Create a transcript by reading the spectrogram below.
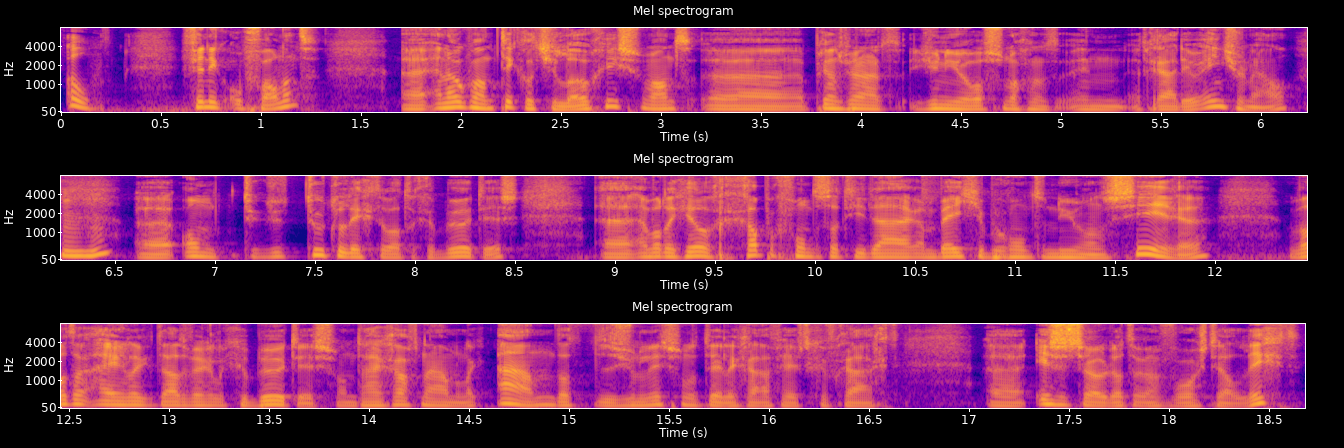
Oh. Vind ik opvallend. Uh, en ook wel een tikkeltje logisch, want uh, Prins Bernhard junior was vanochtend in het Radio 1-journaal mm -hmm. uh, om toe te lichten wat er gebeurd is. en wat ik heel grappig vond, is dat hij daar een beetje begon te nuanceren wat er eigenlijk daadwerkelijk gebeurd is. Want hij gaf namelijk aan dat de journalist van de Telegraaf heeft gevraagd, is het zo dat er een voorstel ligt?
